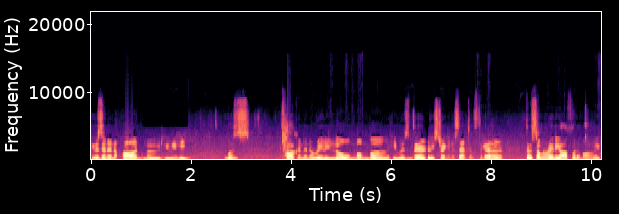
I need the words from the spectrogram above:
he was in an odd mood. He he was talking in a really low mumble. He was barely stringing a sentence together. There was something really off with him all week.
